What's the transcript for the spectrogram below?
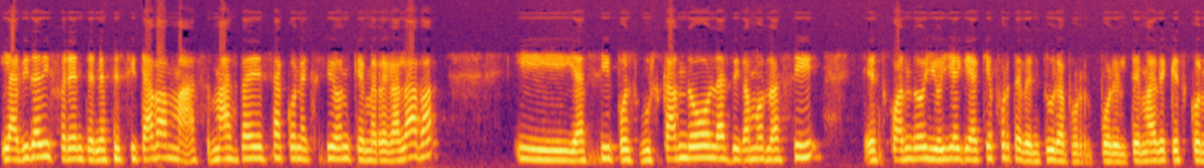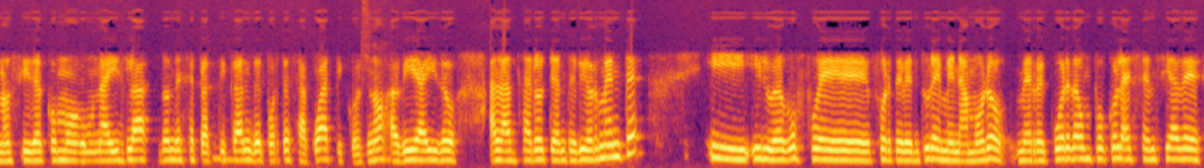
la vida diferente, necesitaba más, más de esa conexión que me regalaba y así pues buscando olas, digámoslo así, es cuando yo llegué aquí a Fuerteventura por, por el tema de que es conocida como una isla donde se practican deportes acuáticos, ¿no? Había ido a Lanzarote anteriormente y, y luego fue Fuerteventura y me enamoró. Me recuerda un poco la esencia de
